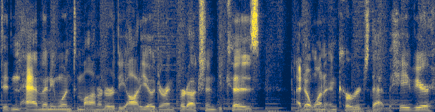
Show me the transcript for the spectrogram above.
didn't have anyone to monitor the audio during production because I don't want to encourage that behavior,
